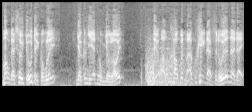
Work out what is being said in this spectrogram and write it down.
Mong đại sư chủ trì công lý Nhờ các vị anh hùng nhường lối Nếu bằng không binh mã của khiết đàn sẽ đuổi đến nơi đây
